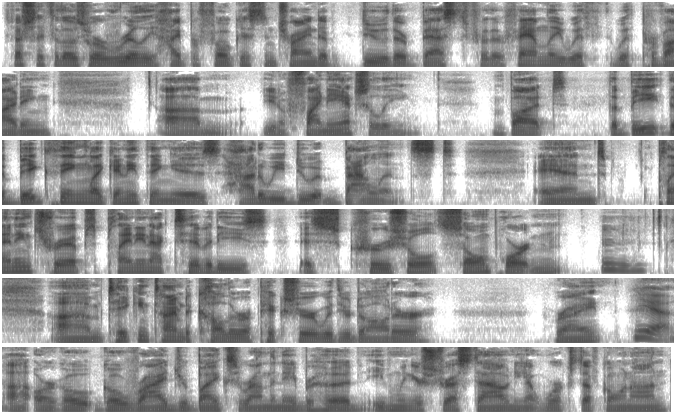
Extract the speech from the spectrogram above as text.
especially for those who are really hyper focused and trying to do their best for their family with with providing, um, you know, financially. But the be- the big thing, like anything, is how do we do it balanced? And planning trips, planning activities is crucial, so important. Um, taking time to color a picture with your daughter, right? Yeah. uh, or go go ride your bikes around the neighborhood, even when you're stressed out and you got work stuff going on.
